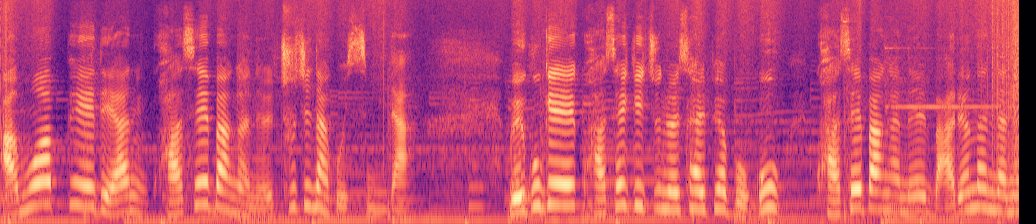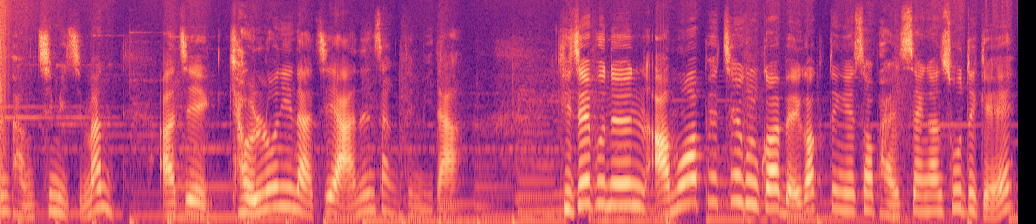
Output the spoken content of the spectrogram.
암호화폐에 대한 과세 방안을 추진하고 있습니다. 외국의 과세 기준을 살펴보고 과세 방안을 마련한다는 방침이지만 아직 결론이 나지 않은 상태입니다. 기재부는 암호화폐 채굴과 매각 등에서 발생한 소득에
